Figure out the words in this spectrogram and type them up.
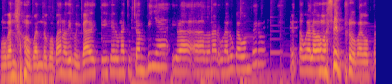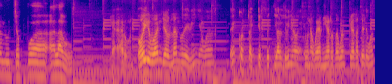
Como cuando, cuando Copano dijo que cada vez que dijera una chucha en viña iba a donar una luca a bombero. Esta weá la vamos a hacer, pero para comprarle un champú a, a Lago. Claro, weón. Oye, weón, ya hablando de viña, weón. ¿Te encontrás que el festival de viña es una weá mierda, weón, que da la tele, weón?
